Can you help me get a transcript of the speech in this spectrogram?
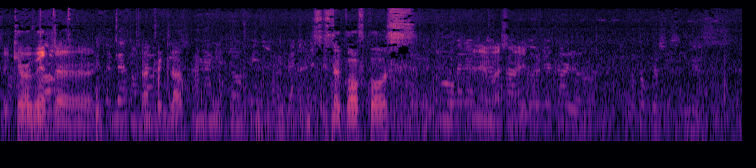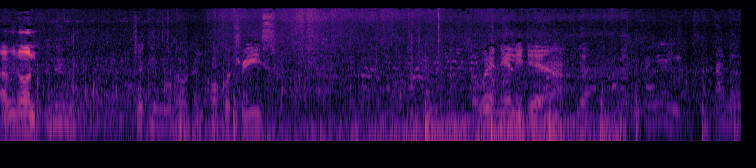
The Kerevat uh, Country Club. This is the golf course. Ini mas naik. Abi nun. And then checking on Oh, the cocoa trees. So we're nearly there, huh? Yeah. yeah, behind the-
